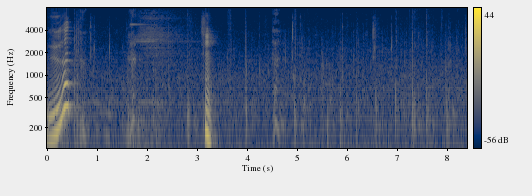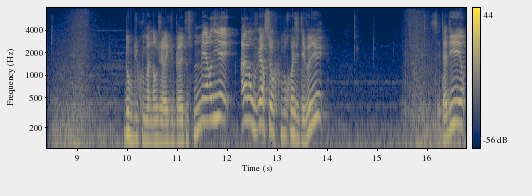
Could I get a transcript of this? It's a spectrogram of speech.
Hop. Hmm. Donc du coup, maintenant que j'ai récupéré tout ce merdier, allons faire sur pourquoi j'étais venu. C'est-à-dire...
